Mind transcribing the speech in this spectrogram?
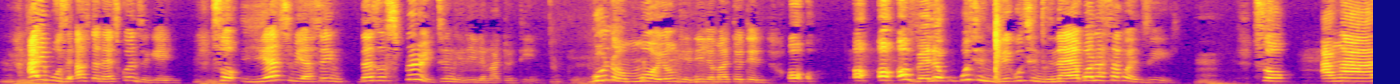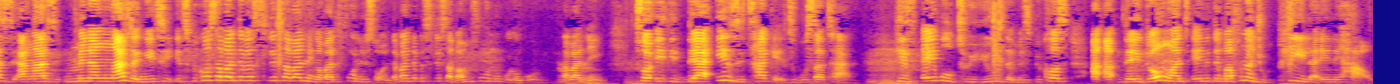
mhm. ayibuze after night kwenzekeni mhm. so yes we are saying there's a spirit engenile emadodeni kunomoya ongenile emadodeni ovele kuthi ngci kuthi ngci naye abona sakwenzile mm. so angazi angazi mina ngingaze ngithi it's because abantu besilisa abaningi abalifuni isonto abantu besilisa bamfuni unkulunkulu abaningi so they are easy targets kusathana mm-hmm. he's able to use them is because they don't want anything bafuna nje ukuphila anyhow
